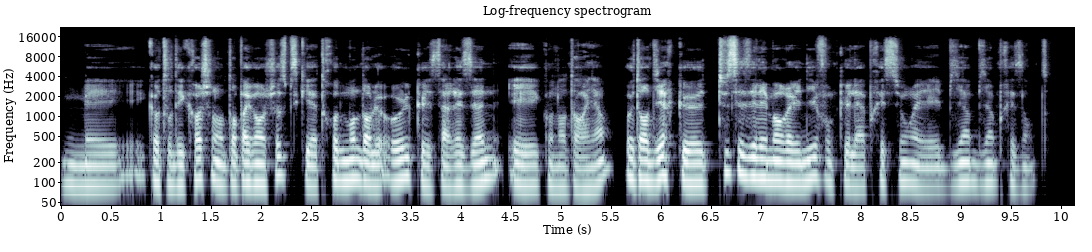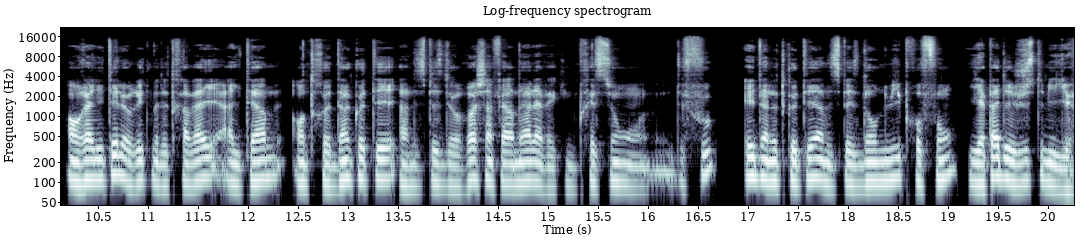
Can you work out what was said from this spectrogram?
Mais quand on décroche, on n'entend pas grand chose parce qu'il y a trop de monde dans le hall que ça résonne et qu'on n'entend rien. Autant dire que tous ces éléments réunis font que la pression est bien bien présente. En réalité, le rythme de travail alterne entre d'un côté un espèce de rush infernal avec une pression de fou, et d'un autre côté un espèce d'ennui profond. Il n'y a pas de juste milieu.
